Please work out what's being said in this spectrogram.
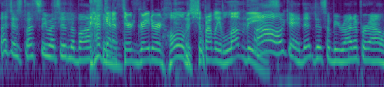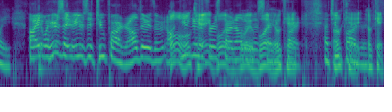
let's just let's see what's in the box. And I've got a third grader at home. She'll probably love these. Oh, okay. Th- this will be right up her alley. All right. Well, here's a here's a two parter. I'll do the. I'll, Oh, you do okay. the first boy, part. I'll boy, do the boy. second okay. part. A two okay. Okay.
